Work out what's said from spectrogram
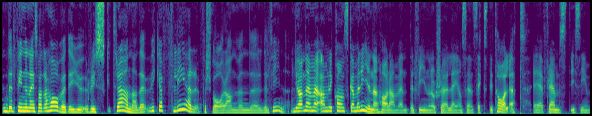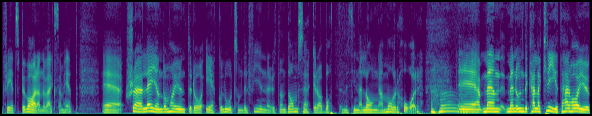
Delfinerna i Svarta havet är ju rysktränade. Vilka fler försvar använder delfiner? Ja, nej, men amerikanska marinen har använt delfiner och sjölejon sedan 60-talet, eh, främst i sin fredsbevarande verksamhet. Eh, sjölejon de har ju inte då ekolod som delfiner utan de söker av botten med sina långa morrhår. Eh, men, men under kalla kriget, det här har ju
